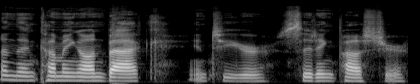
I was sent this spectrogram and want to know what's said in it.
And then coming on back into your sitting posture.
